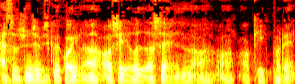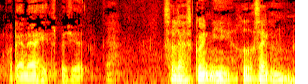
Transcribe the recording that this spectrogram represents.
Ja, så synes jeg, vi skal gå ind og, og se riddersalen og, og, og kigge på den, for den er helt speciel. Ja. Så lad os gå ind i riddersalen.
